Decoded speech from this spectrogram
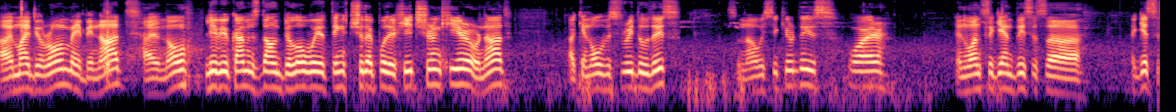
I might be wrong, maybe not, I don't know. Leave your comments down below what you think. Should I put a heat shrink here or not? I can always redo this. So now we secure this wire. And once again, this is a, I guess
